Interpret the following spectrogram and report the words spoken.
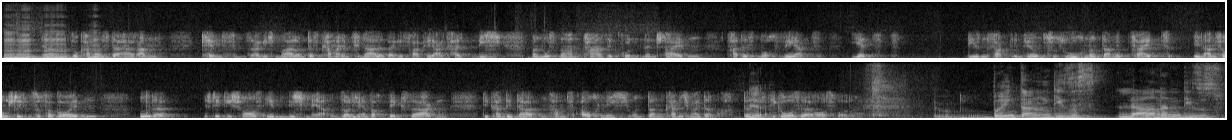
Mhm. Ja, mhm, so kann man mhm. sich da herankämpfen, sage ich mal. Und das kann man im Finale bei Gefragte Jagd halt nicht. Man muss nach ein paar Sekunden entscheiden, hat es noch Wert, jetzt diesen Fakt im Hirn zu suchen und damit Zeit in Anführungsstrichen zu vergeuden oder besteht die Chance eben nicht mehr. Soll ich einfach wegsagen, die Kandidaten haben es auch nicht und dann kann ich weitermachen. Das ja. ist die große Herausforderung bringt einem dieses Lernen, dieses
